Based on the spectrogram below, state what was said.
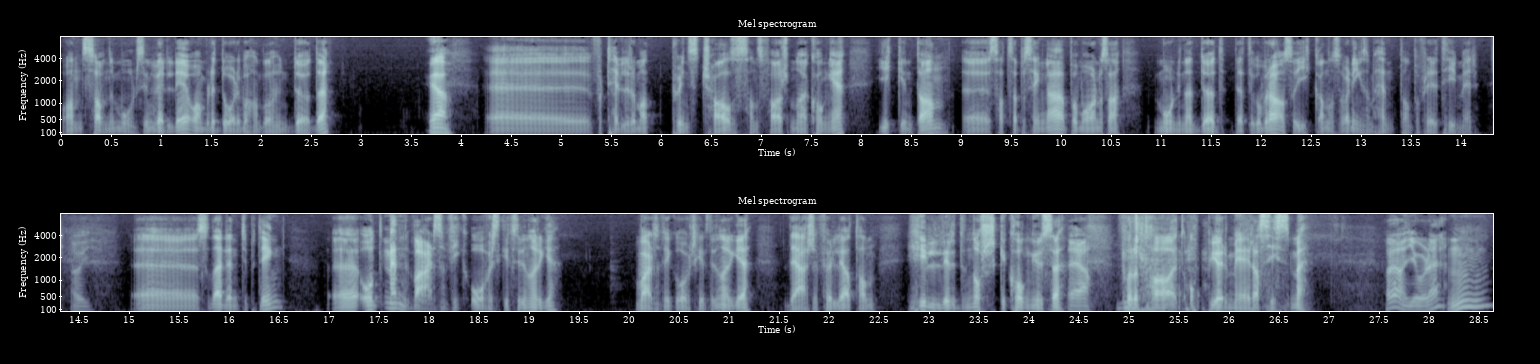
Og han savner moren sin veldig, og han ble dårlig behandla da hun døde. ja. Eh, forteller om at prins Charles, hans far som nå er konge, gikk inn til han, eh, satte seg på senga på morgenen og sa 'Moren din er død, dette går bra'. Og så gikk han, og så var det ingen som hentet han på flere timer. Oi. Eh, så det er den type ting. Eh, og, men hva er det som fikk overskrifter i Norge? Hva er det som fikk overskrifter i Norge? Det er selvfølgelig at han hyller det norske kongehuset Ja. for å ta et oppgjør med rasisme. Å ja, han gjorde det? Mm.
